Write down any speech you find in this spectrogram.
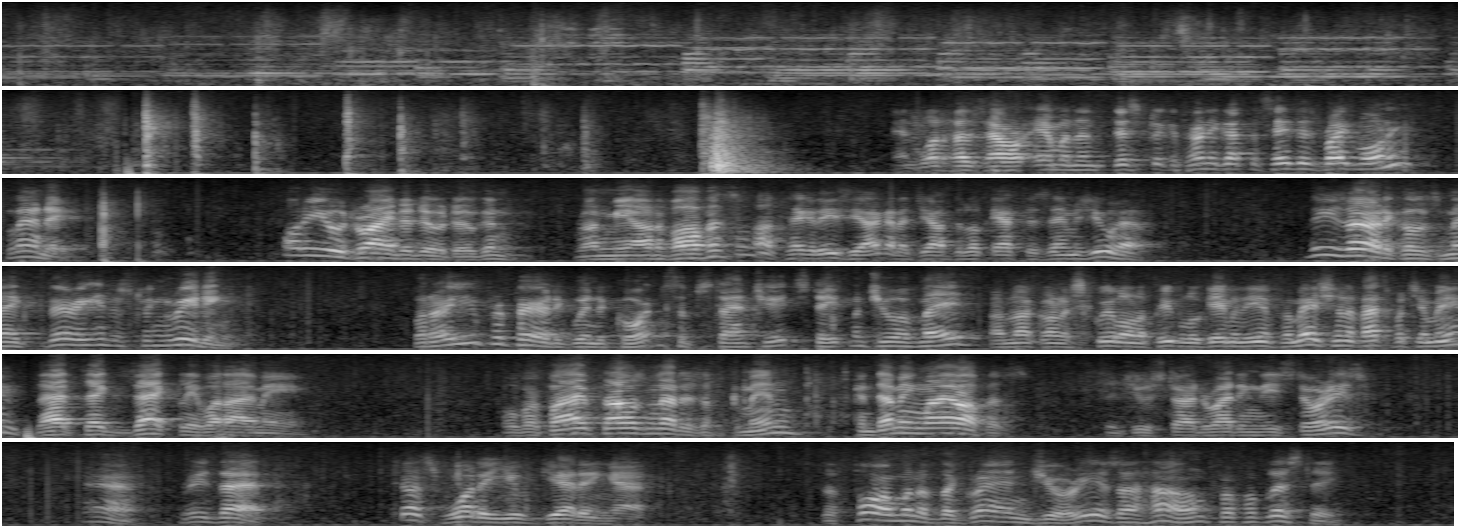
Has our eminent district attorney got to say this bright morning? Plenty. What are you trying to do, Dugan? Run me out of office? Well, now, take it easy. I got a job to look after, same as you have. These articles make very interesting reading. But are you prepared to go into court and substantiate statements you have made? I'm not going to squeal on the people who gave me the information, if that's what you mean. That's exactly what I mean. Over 5,000 letters have come in condemning my office since you started writing these stories. Yeah, read that. Just what are you getting at? The foreman of the grand jury is a hound for publicity.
